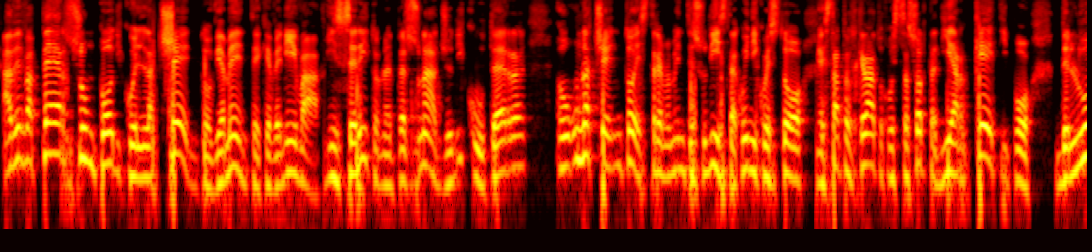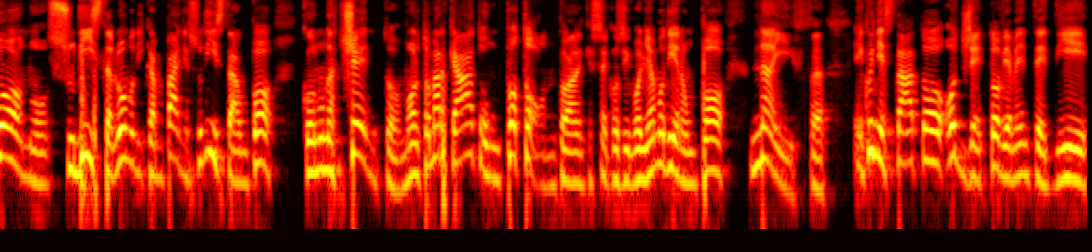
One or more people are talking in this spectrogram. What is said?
aveva perso un po' di quell'accento, ovviamente, che veniva inserito nel personaggio di Cooter, un accento estremamente sudista. Quindi questo, è stato creato questa sorta di archetipo dell'uomo sudista, l'uomo di campagna sudista, un po' con un accento molto, marcato, un po' tonto, anche se così vogliamo dire, un po' naif. E quindi è stato oggetto ovviamente di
